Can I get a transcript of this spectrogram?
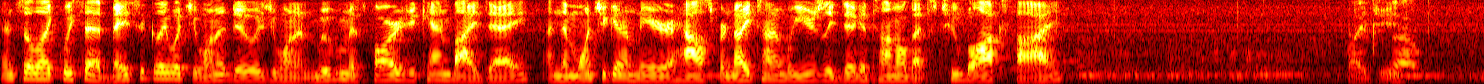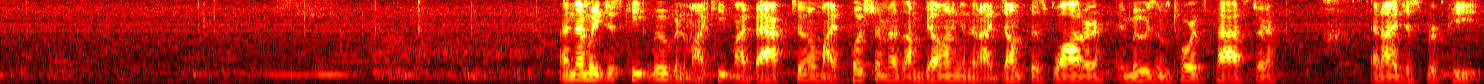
And so, like we said, basically what you want to do is you want to move them as far as you can by day, and then once you get them near your house for nighttime, we usually dig a tunnel that's two blocks high. Like so. And then we just keep moving them. I keep my back to them, I push them as I'm going, and then I dump this water. It moves them towards Pastor, and I just repeat.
